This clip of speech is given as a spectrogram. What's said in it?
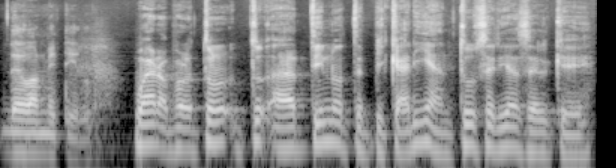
Debo admitirlo. Bueno, pero tú, a ti no te picarían, tú serías el que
